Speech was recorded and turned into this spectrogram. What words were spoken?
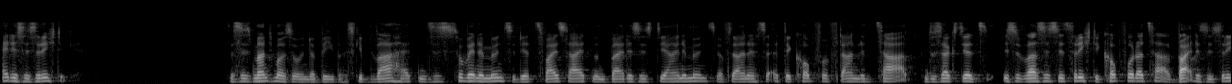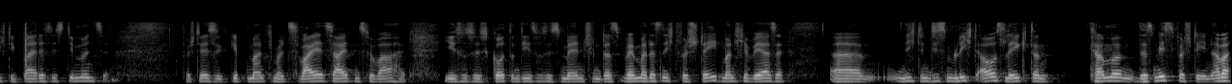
Beides ist richtig. Das ist manchmal so in der Bibel. Es gibt Wahrheiten, das ist so wie eine Münze, die hat zwei Seiten und beides ist die eine Münze. Auf der einen Seite Kopf, auf der anderen Zahl. Und du sagst jetzt, ist, was ist jetzt richtig, Kopf oder Zahl? Beides ist richtig, beides ist die Münze. Verstehst du? Es gibt manchmal zwei Seiten zur Wahrheit. Jesus ist Gott und Jesus ist Mensch. Und das, wenn man das nicht versteht, manche Verse äh, nicht in diesem Licht auslegt, dann kann man das missverstehen. Aber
